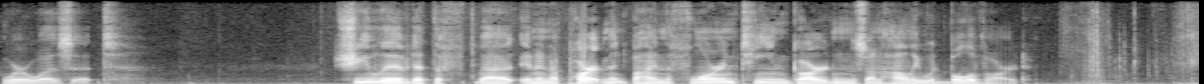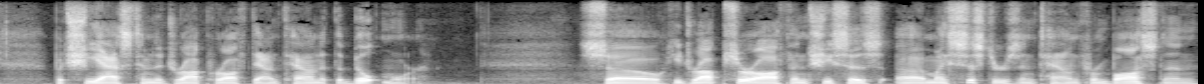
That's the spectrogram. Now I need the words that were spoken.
where was it? She lived at the uh, in an apartment behind the florentine gardens on hollywood boulevard. But she asked him to drop her off downtown at the Biltmore. So he drops her off, and she says, uh, "My sister's in town from Boston,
